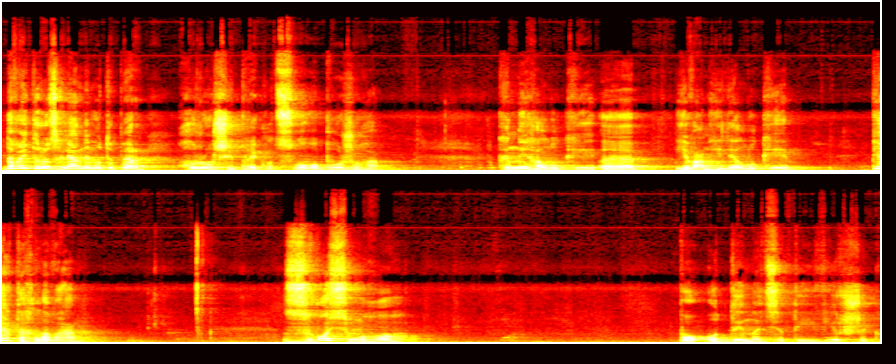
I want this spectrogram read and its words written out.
Давайте розглянемо тепер хороший приклад Слова Божого. Книга Луки, е, Євангелія Луки, 5 глава, з 8 по 11 віршик.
